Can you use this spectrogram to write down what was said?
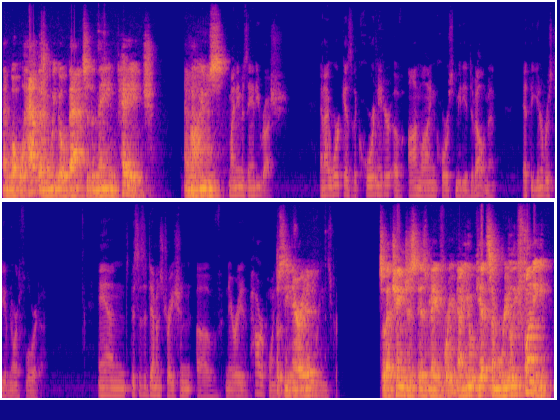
And what will happen when we go back to the main page and we use My name is Andy Rush, and I work as the coordinator of online course media development at the University of North Florida. And this is a demonstration of narrated PowerPoint. So see narrated? Green screen. So that change is, is made for you. Now you'll get some really funny,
